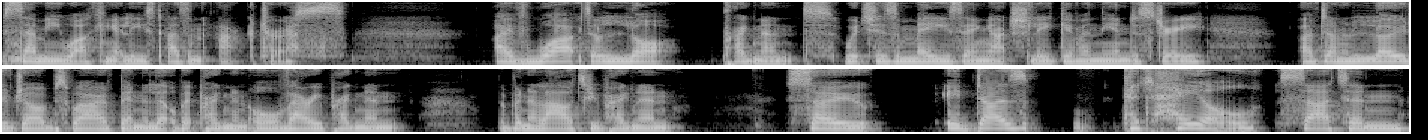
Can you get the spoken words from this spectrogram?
semi working at least as an actress. I've worked a lot pregnant, which is amazing actually, given the industry. I've done a load of jobs where I've been a little bit pregnant or very pregnant. I've been allowed to be pregnant. So it does curtail certain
